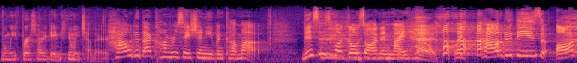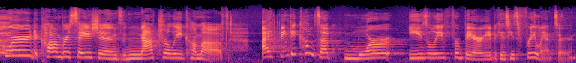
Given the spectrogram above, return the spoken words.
when we first started getting to know each other. How did that conversation even come up? This is what goes on in my head. Like, how do these awkward conversations naturally come up? I think it comes up more easily for Barry because he's freelancer.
